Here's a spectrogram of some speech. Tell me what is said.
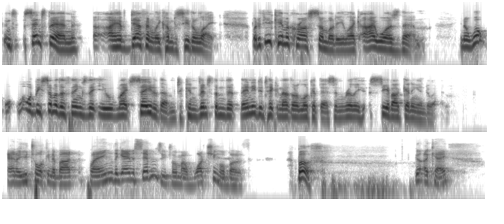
And since then, I have definitely come to see the light. But if you came across somebody like I was then, you know what what would be some of the things that you might say to them to convince them that they need to take another look at this and really see about getting into it? And are you talking about playing the game of sevens? Are you talking about watching or both? Both. Okay.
